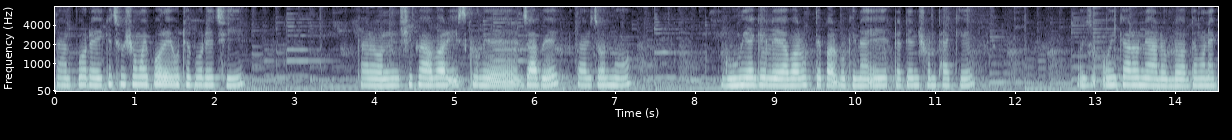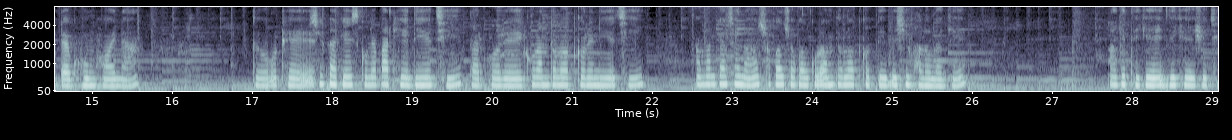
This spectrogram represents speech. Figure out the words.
তারপরে কিছু সময় পরে উঠে পড়েছি। কারণ শিফা আবার স্কুলে যাবে, তার জন্য ঘুমিয়ে গেলে আবার উঠতে পারব কি না এই একটা টেনশন থাকে। ওই কারণে আর হলো তেমন একটা ঘুম হয় না। তো উঠে শিফাকে স্কুলে পাঠিয়ে দিয়েছি, তারপরে কোরআন তলাত করে নিয়েছি। আমার কাছে না সকাল সকাল কোরআন তলাত করতে বেশি ভালো লাগে। আগে থেকে দেখে এসেছি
